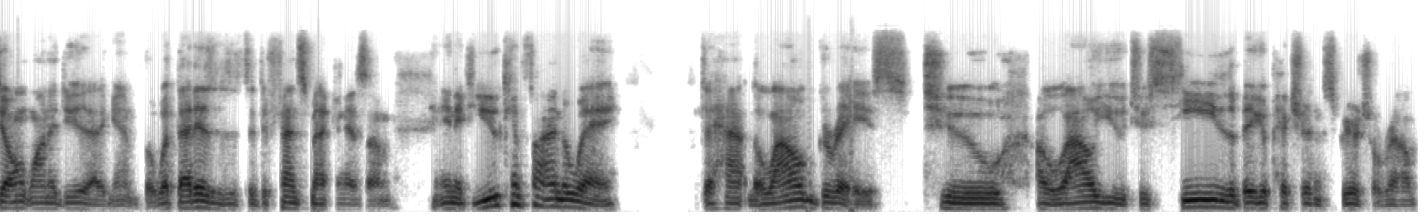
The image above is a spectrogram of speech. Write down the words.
don't want to do that again. But what that is, is it's a defense mechanism. And if you can find a way to have allow grace to allow you to see the bigger picture in the spiritual realm,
